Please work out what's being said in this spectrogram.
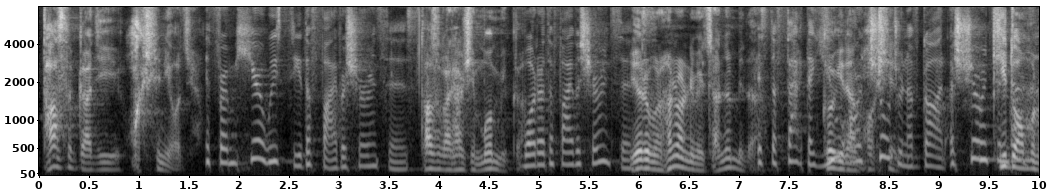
다섯 가지 확신이 오죠. From here, we see the five assurances. 다섯 가지 확신 뭡니까? What are the five assurances? 여러분 하나님의 자녀입니다. It's the fact that you are 확신. children of God. Assurance 기도하면.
